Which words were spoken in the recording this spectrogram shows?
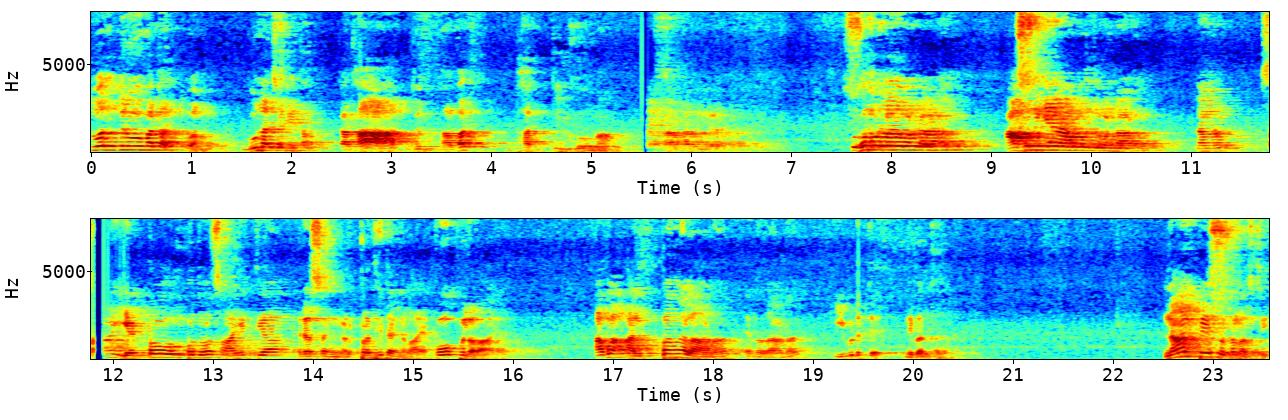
ത്വദ്രൂപതത്വം ഗുണചരിത കഥാഭവത് ഭക്തിഭൂമ സുഖമുള്ളത് കൊണ്ടാണ് ആസ്വദിക്കാനാവുന്നത് കൊണ്ടാണ് നമ്മൾ എട്ടോ ഒമ്പതോ സാഹിത്യ രസങ്ങൾ പ്രഥിതങ്ങളായ പോപ്പുലറായ അവ അല്പങ്ങളാണ് എന്നതാണ് ഇവിടുത്തെ നിബന്ധന. നാൽപ്പേ സുഖമസ്തി.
